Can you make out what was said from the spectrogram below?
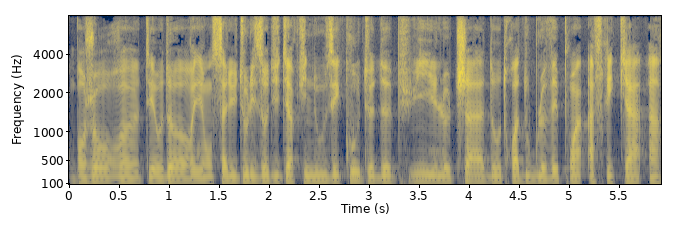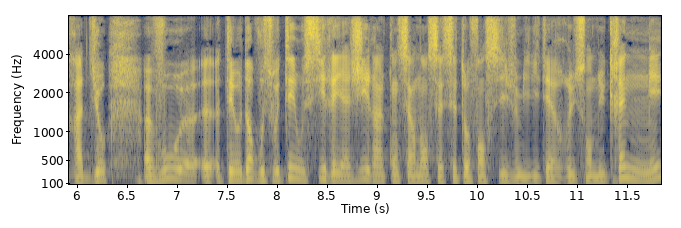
Bonjour euh, Théodore et on salue tous les auditeurs qui nous écoutent depuis le Tchad au www.africa radio. Euh, vous, euh, Théodore, vous souhaitez aussi réagir hein, concernant cette offensive militaire russe en Ukraine, mais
